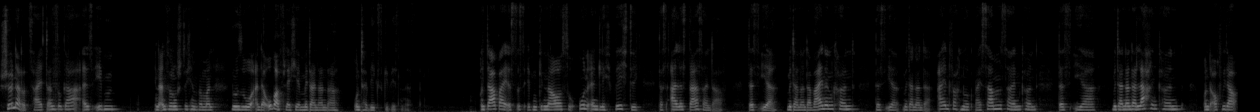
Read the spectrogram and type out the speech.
schönere Zeit dann sogar als eben in Anführungsstrichen, wenn man nur so an der Oberfläche miteinander unterwegs gewesen ist. Und dabei ist es eben genauso unendlich wichtig, dass alles da sein darf, dass ihr miteinander weinen könnt, dass ihr miteinander einfach nur beisammen sein könnt, dass ihr miteinander lachen könnt und auch wieder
